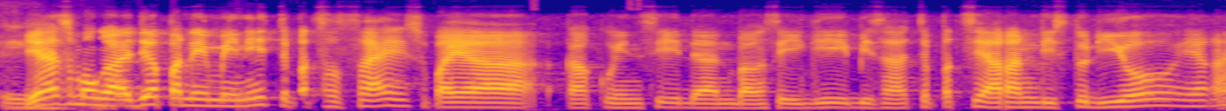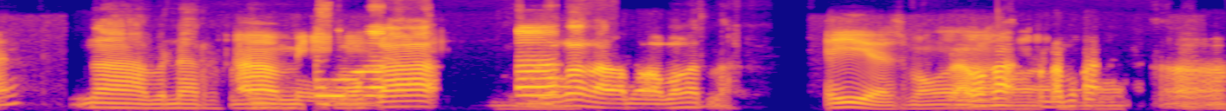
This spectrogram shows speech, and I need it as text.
Iya. Ya semoga aja pandemi ini cepat selesai supaya Kak Quincy dan Bang Sigi bisa cepat siaran di studio ya kan? Nah, benar. benar. Amin. Semoga semoga nggak lama banget lah. Iya, semoga. Kenapa, Kak? Kenapa, Kak? Heeh.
